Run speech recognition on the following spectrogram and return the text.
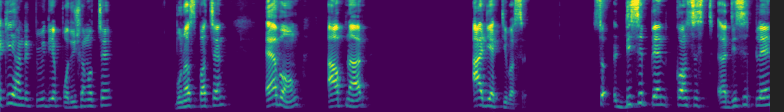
একই 100 পিবি দিয়ে পজিশন হচ্ছে, বোনাস পাচ্ছেন এবং আপনার আইডি অ্যাক্টিভ আছে। So discipline consist discipline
